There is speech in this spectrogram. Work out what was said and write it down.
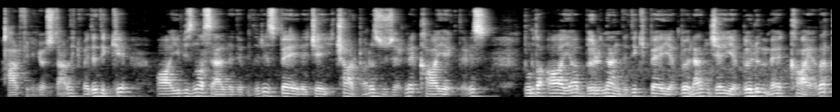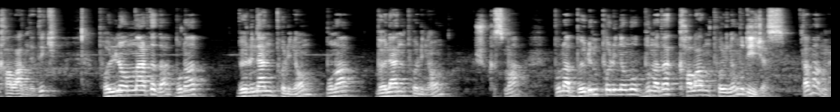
harfini gösterdik ve dedik ki A'yı biz nasıl elde edebiliriz? B ile C'yi çarparız üzerine K'yı ekleriz. Burada A'ya bölünen dedik, B'ye bölen, C'ye bölüm ve K'ya da kalan dedik. Polinomlarda da buna bölünen polinom, buna bölen polinom şu kısma, buna bölüm polinomu, buna da kalan polinomu diyeceğiz. Tamam mı?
